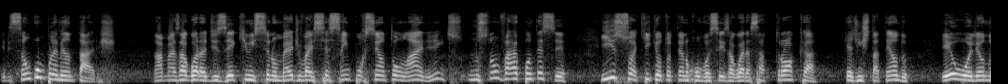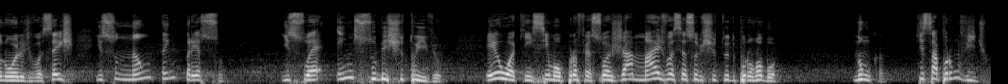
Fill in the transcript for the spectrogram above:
eles são complementares. Ah, mas agora dizer que o ensino médio vai ser 100% online, gente, isso não vai acontecer. Isso aqui que eu estou tendo com vocês agora, essa troca que a gente está tendo, eu olhando no olho de vocês, isso não tem preço. Isso é insubstituível. Eu aqui em cima, o professor, jamais vou ser substituído por um robô. Nunca. Quiçá por um vídeo.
